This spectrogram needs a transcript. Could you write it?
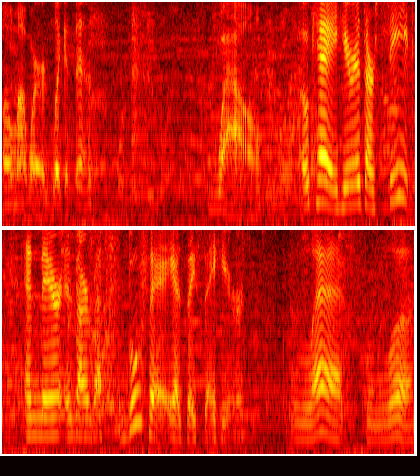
Oh my word, look at this. Wow. Okay, here is our seat, and there is our buffet, as they say here. Let's look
